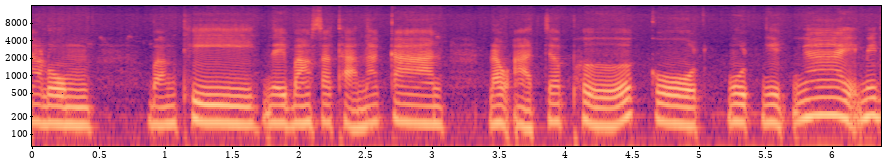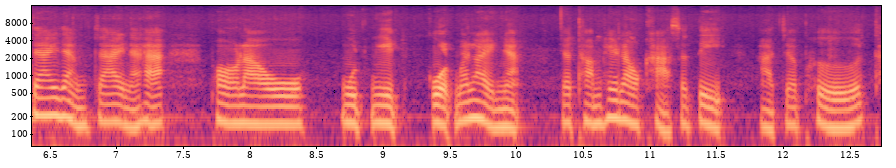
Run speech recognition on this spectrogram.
อารมณ์ บางทีในบางสถานการณ์ เราอาจจะเผลอโกรธหงุดหงิดง่ายไม่ได้ดั่งใจนะคะ พอเราหงุดหงิดโกรธเมื่อไหร่เนี่ยจะทำให้เราขาดสติ อาจจะเผลอท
